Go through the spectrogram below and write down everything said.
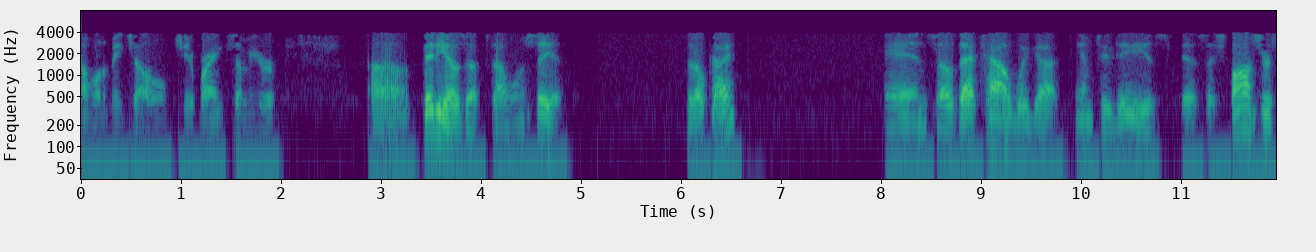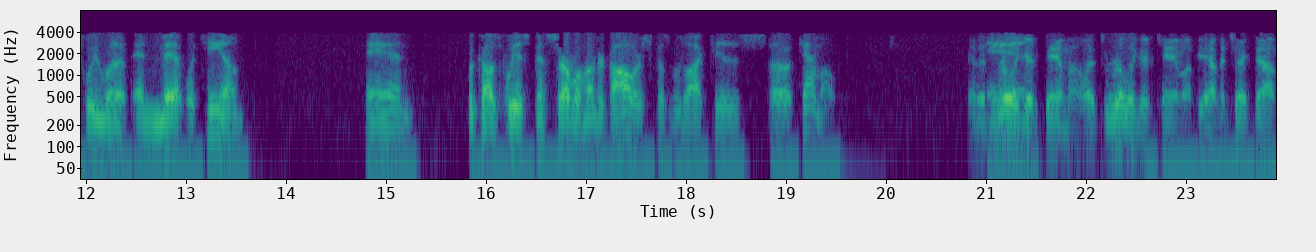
I want to meet y'all. I want you to bring some of your uh, videos up. So I want to see it." I said, "Okay." And so that's how we got M2D as as the sponsors. We went up and met with him, and because we had spent several hundred dollars because we liked his uh, camo. And it's and, really good camo. It's really good camo. If you haven't checked out,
